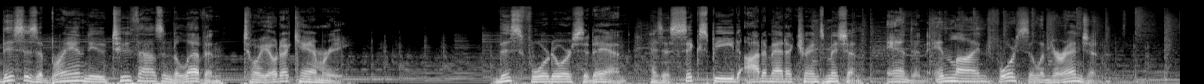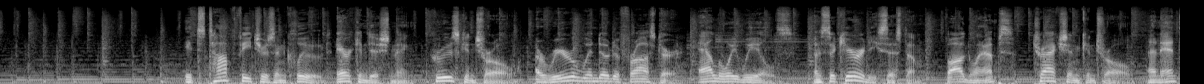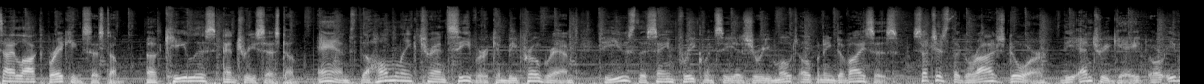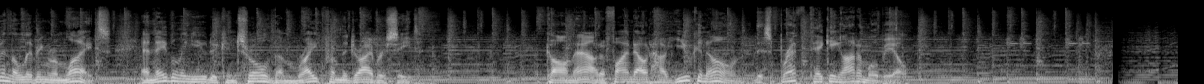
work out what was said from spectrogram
This is a brand new 2011 Toyota Camry. This four-door sedan has a six-speed automatic transmission and an inline four-cylinder engine. Its top features include air conditioning, cruise control, a rear window defroster, alloy wheels, a security system, fog lamps, traction control, an anti-lock braking system, a keyless entry system, and the HomeLink transceiver can be programmed to use the same frequency as your remote opening devices, such as the garage door, the entry gate, or even the living room lights, enabling you to control them right from the driver's seat. Call now to find out how you can own this breathtaking automobile.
